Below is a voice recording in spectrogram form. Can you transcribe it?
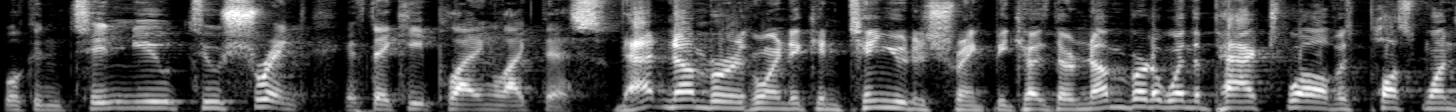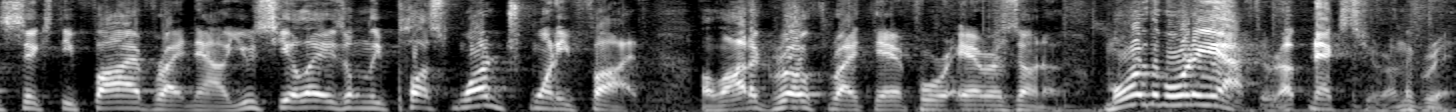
will continue to shrink if they keep playing like this. That number is going to continue to shrink because their number to win the Pac 12 is plus 165 right now. UCLA is only plus 125. A lot of growth right there for Arizona. More of the morning after up next here on the grid.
